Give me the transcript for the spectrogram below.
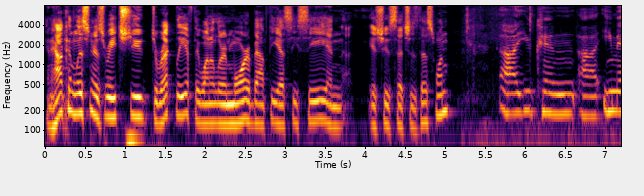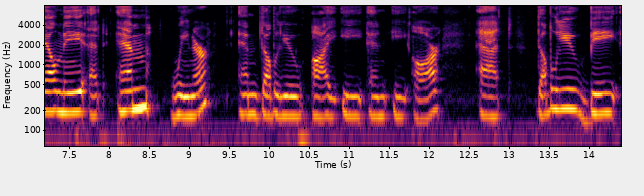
And how can listeners reach you directly if they want to learn more about the SEC and issues such as this one? Uh, you can uh, email me at mwiener, M W I E N E R, at wbny.com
